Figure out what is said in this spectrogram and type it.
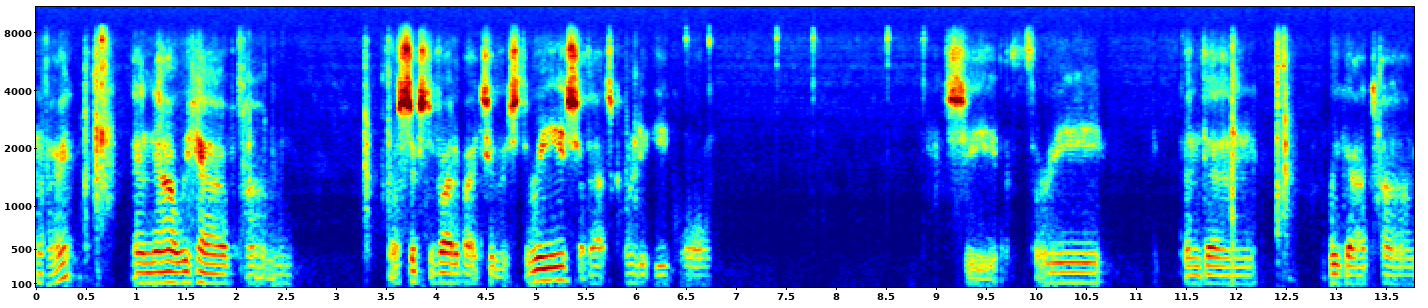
All right, and now we have, um, well, 6 divided by 2 is 3, so that's going to equal, see, 3, and then we got um,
